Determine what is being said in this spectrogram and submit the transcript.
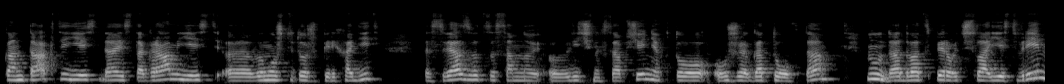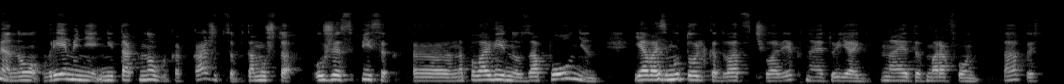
ВКонтакте есть, да, Инстаграм есть. Э, вы можете тоже переходить, э, связываться со мной в личных сообщениях, кто уже готов, да. Ну, до 21 числа есть время, но времени не так много, как кажется, потому что уже список э, наполовину заполнен. Я возьму только 20 человек на, эту яги, на этот марафон да, то есть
